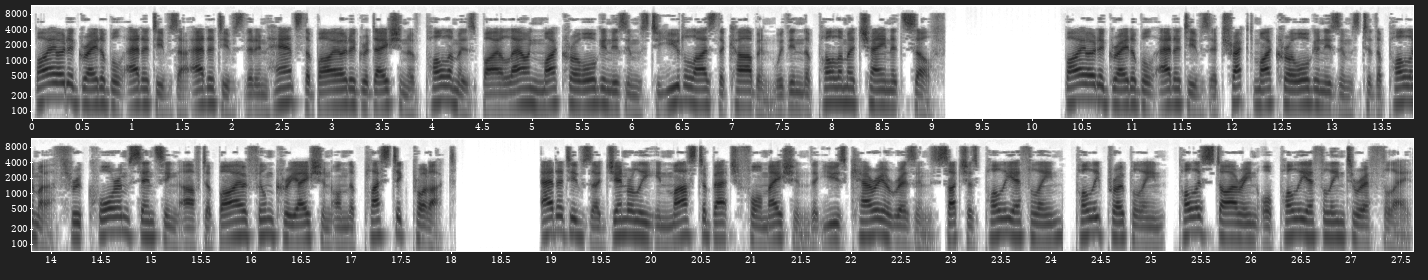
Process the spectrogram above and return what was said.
Biodegradable additives are additives that enhance the biodegradation of polymers by allowing microorganisms to utilize the carbon within the polymer chain itself. Biodegradable additives attract microorganisms to the polymer through quorum sensing after biofilm creation on the plastic product. Additives are generally in master batch formation that use carrier resins such as polyethylene, polypropylene, polystyrene or polyethylene terephthalate.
